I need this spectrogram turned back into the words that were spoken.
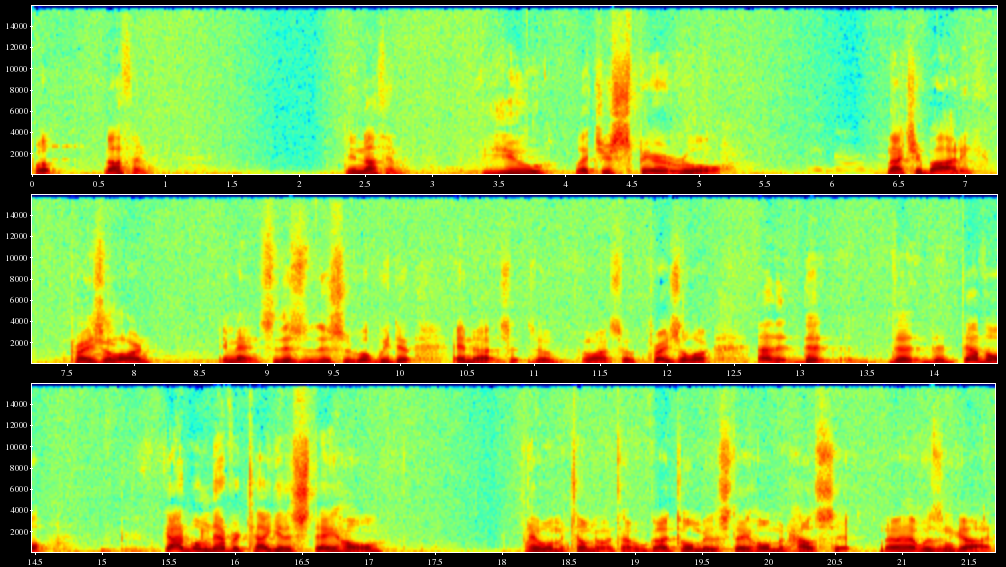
Well, nothing. Do nothing. You let your spirit rule, Amen. not your body. Praise the Lord. Amen. So this is this is what we do, and uh, so, so on. So praise the Lord. No, the, the the devil, God will never tell you to stay home. A woman tell me one time, well, God told me to stay home and house sit. No, that wasn't God.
